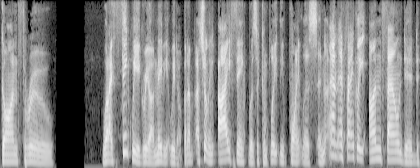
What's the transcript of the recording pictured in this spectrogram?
gone through what I think we agree on. Maybe we don't, but um, certainly I think was a completely pointless and and, and frankly unfounded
